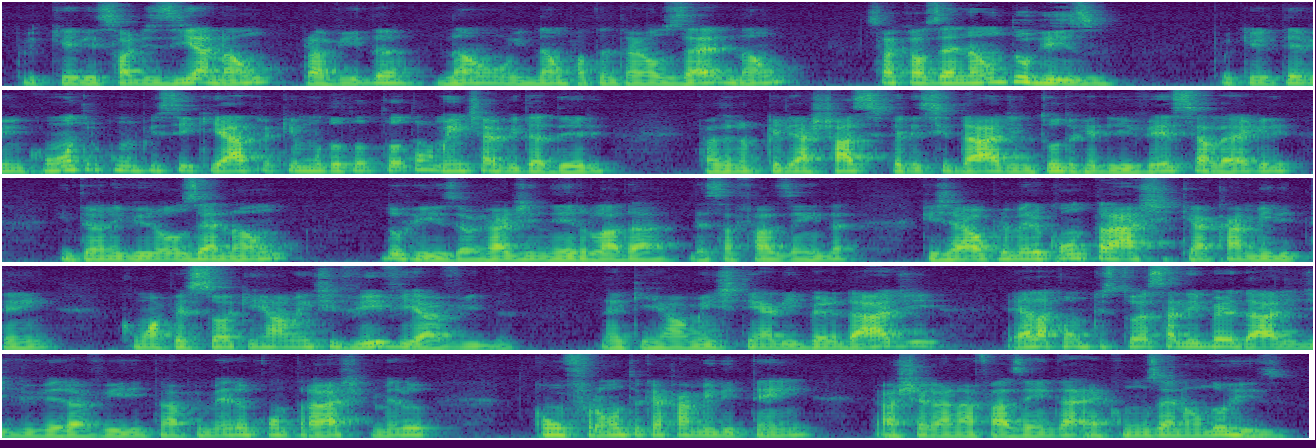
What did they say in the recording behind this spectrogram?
porque ele só dizia não para a vida, não e não para tentar é o Zé Não, só que é o Zé Não do riso, porque ele teve um encontro com um psiquiatra que mudou totalmente a vida dele, fazendo com que ele achasse felicidade em tudo, que ele vivesse alegre, então ele virou o Zé Não do riso, é o jardineiro lá da, dessa fazenda, que já é o primeiro contraste que a Camille tem com uma pessoa que realmente vive a vida, né? que realmente tem a liberdade, ela conquistou essa liberdade de viver a vida, então é o primeiro contraste, o primeiro confronto que a Camille tem ao chegar na fazenda é com o Zenão do Riso.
